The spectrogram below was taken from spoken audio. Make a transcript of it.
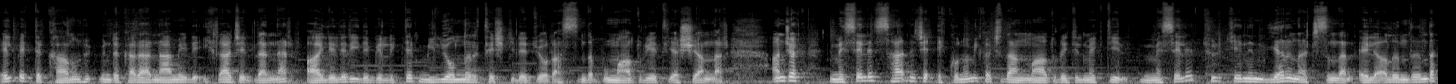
Elbette kanun hükmünde kararnameyle ihraç edilenler aileleriyle birlikte milyonları teşkil ediyor aslında bu mağduriyeti yaşayanlar. Ancak mesele sadece ekonomik açıdan mağdur edilmek değil. Mesele Türkiye'nin yarın açısından ele alındığında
